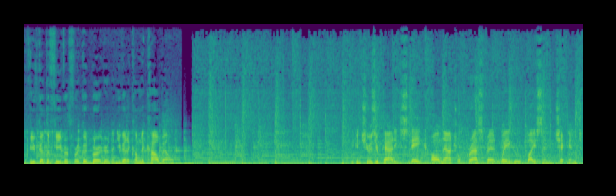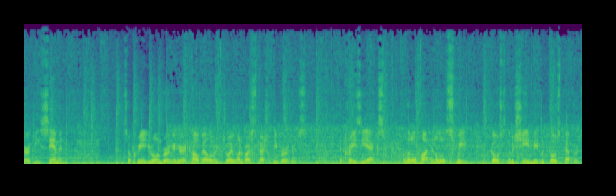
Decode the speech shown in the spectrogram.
If you've got the fever for a good burger, then you gotta come to Cowbell. You can choose your patty steak, all natural, grass fed, wagyu, bison, chicken, turkey, salmon. So create your own burger here at Cowbell or enjoy one of our specialty burgers. The Crazy X, a little hot and a little sweet. Ghost in the Machine made with ghost peppers.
